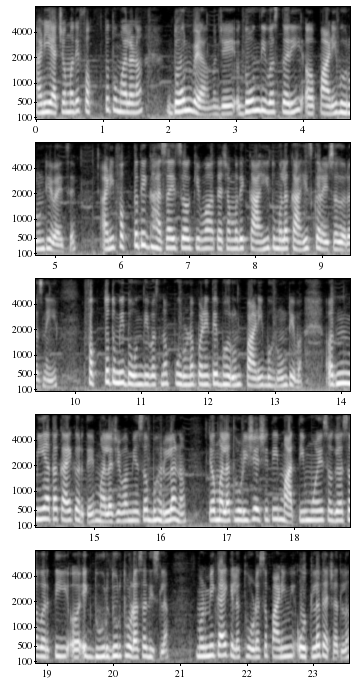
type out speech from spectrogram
आणि याच्यामध्ये फक्त तुम्हाला ना दोन वेळा म्हणजे दोन दिवस तरी पाणी भरून ठेवायचं आहे आणि फक्त ते घासायचं किंवा त्याच्यामध्ये काही तुम्हाला काहीच करायचं गरज नाही. आहे फक्त तुम्ही दोन दिवस ना पूर्णपणे ते भरून पाणी भरून ठेवा. मी आता काय करते मला जेव्हा मी असं भरलं ना तेव्हा मला थोडीशी अशी ती मातीमुळे सगळं असं वरती एक दूर दूर थोडासा दिसला. म्हणून मी काय केलं थोडंसं पाणी मी ओतलं त्याच्यातलं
